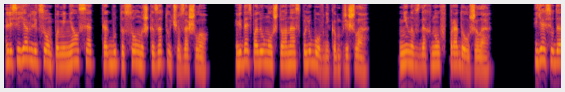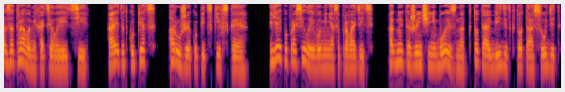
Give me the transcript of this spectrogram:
Лисияр лицом поменялся, как будто солнышко за тучу зашло. Видать, подумал, что она с полюбовником пришла. Нина, вздохнув, продолжила. Я сюда за травами хотела идти, а этот купец — оружие купить скифское. Я и попросила его меня сопроводить. Одной-то женщине боязно, кто-то обидит, кто-то осудит.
